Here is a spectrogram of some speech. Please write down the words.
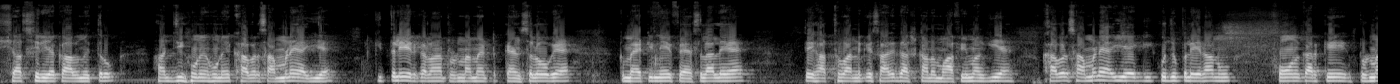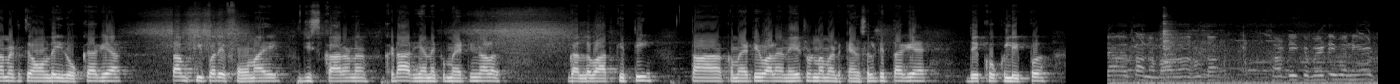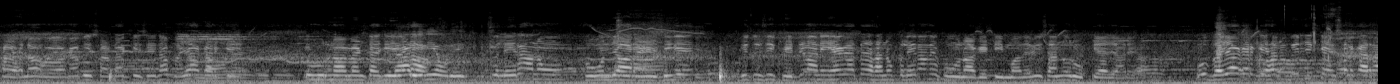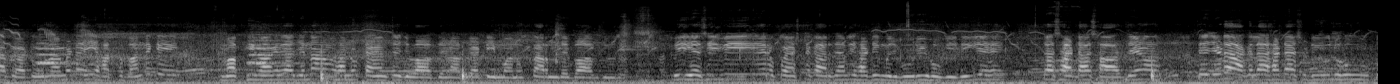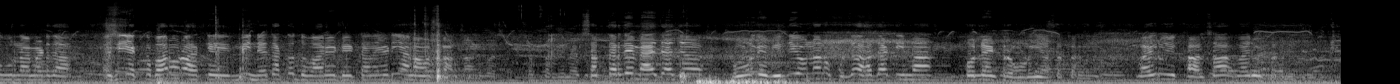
ਸਤਿ ਸ੍ਰੀ ਅਕਾਲ ਮਿੱਤਰੋ। ਹਾਂਜੀ, ਹੁਣੇ ਹੁਣੇ ਖਬਰ ਸਾਹਮਣੇ ਆਈ ਹੈ ਕਿ ਧਲੇਰ ਕਲਾਂ ਟੂਰਨਾਮੈਂਟ ਕੈਨਸਲ ਹੋ ਗਿਆ ਕਮੇਟੀ ਨੇ ਇਹ ਫੈਸਲਾ ਲਿਆ ਹੈ ਤੇ ਹੱਥ ਬੰਨ੍ਹ ਕੇ ਸਾਰੇ ਦਰਸ਼ਕਾਂ ਤੋਂ ਮਾਫੀ ਮੰਗੀ ਹੈ। ਖਬਰ ਸਾਹਮਣੇ ਆਈ ਹੈ ਕਿ ਕੁਝ ਪਲੇਅਰਾਂ ਨੂੰ ਫੋਨ ਕਰਕੇ ਟੂਰਨਾਮੈਂਟ ਤੇ ਆਉਣ ਲਈ ਰੋਕਿਆ ਗਿਆ। ਧਮਕੀ ਭਰੇ ਫੋਨ ਆਏ, ਜਿਸ ਕਾਰਨ ਖਿਡਾਰੀਆਂ ਨੇ ਕਮੇਟੀ ਨਾਲ ਗੱਲਬਾਤ ਕੀਤੀ। ਤਾਂ ਕਮੇਟੀ ਵਾਲਿਆਂ ਨੇ ਇਹ ਟੂਰਨਾਮੈਂਟ ਕੈਨਸਲ ਕੀਤਾ ਗਿਆ ਦੇਖੋ ਕਲਿੱਪ ਧੰਨਵਾਦ ਤੁਹਾਡਾ। ਸਾਡੀ ਕਮੇਟੀ ਬਣੀ ਇਹ ਫੈਸਲਾ ਹੋਇਆਗਾ ਵੀ ਸਾਡਾ ਕਿਸੇ ਨਾ ਵਜ੍ਹਾ ਕਰਕੇ ਟੂਰਨਾਮੈਂਟ ਅਸੀਂ ਜਿਹੜਾ ਪਲੇਅਰਾਂ ਨੂੰ ਫੋਨ ਜਾ ਰਹੇ ਸੀਗੇ ਵੀ ਤੁਸੀਂ ਖੇਡਣਾ ਨਹੀਂ ਹੈਗਾ ਤਾਂ ਸਾਨੂੰ ਪਲੇਅਰਾਂ ਦੇ ਫੋਨ ਆ ਗਏ ਟੀਮਾਂ ਦੇ ਵੀ ਸਾਨੂੰ ਰੋਕਿਆ ਜਾ ਰਿਹਾ। ਉਹ ਵਜ੍ਹਾ ਕਰਕੇ ਸਾਨੂੰ ਵੀਰ ਜੀ ਕੈਨਸਲ ਕਰਨਾ ਪਿਆ ਟੂਰਨਾਮੈਂਟ ਅਸੀਂ ਹੱਥ ਬੰਨ੍ਹ ਕੇ ਮਾਫੀ ਮੰਗਦੇ ਆ ਜਿਨ੍ਹਾਂ ਨੂੰ ਸਾਨੂੰ ਟਾਈਮ ਤੇ ਜਵਾਬ ਦੇਣਾ ਪਿਆ ਟੀਮਾਂ ਨੂੰ ਕਰਨ ਦੇ ਬਾਵਜੂਦ। ਵੀ ਅਸੀਂ ਵੀ ਇਹ ਰਿਕੁਐਸਟ ਕਰਦੇ ਹਾਂ ਵੀ ਸਾਡੀ ਮਜਬੂਰੀ ਹੋ ਗਈ ਸੀਗੀ ਇਹ। ਤਾਂ ਸਾਡਾ ਸਾਥ ਦੇਣਾ ਤੇ ਜਿਹੜਾ ਅਗਲਾ ਸਾਡਾ ਸ਼ਡਿਊਲ ਹੋਊ ਟੂਰਨਾਮੈਂਟ ਦਾ ਅਸੀਂ ਇੱਕ ਬਾਹਰੋਂ ਰੱਖ ਕੇ ਮਹੀਨੇ ਤੱਕ ਦੁਬਾਰੇ ਡੇਟਾਂ ਨੇ ਜਿਹੜੀਆਂ ਅਨਾਉਂਸ ਕਰ ਦਾਂਗੇ ਬਸ। 70 ਦੇ ਮੈਚ ਅੱਜ ਹੋਣਗੇ ਵੀਰ ਜੀ ਉਹਨਾਂ ਨੂੰ ਖੁੱਲਾ ਹੱਦਾ ਟੀਮਾਂ ਫੁੱਲ ਐਂਟਰ ਹੋਣਗੀਆਂ 70 ਦੀਆਂ। ਵਾਹਿਗੁਰੂ ਜੀ ਖਾਲਸਾ ਵਾਹਿਗੁਰੂ ਜੀ ਫਤਿਹ।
